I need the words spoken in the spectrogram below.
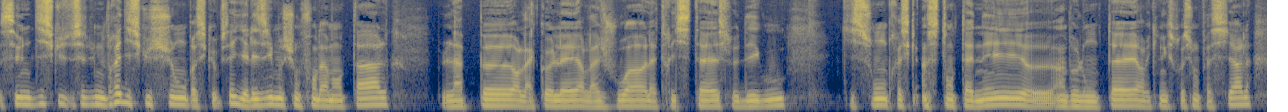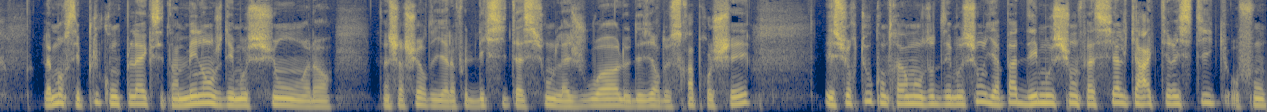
c'est une, une vraie discussion parce que vous savez, il y a les émotions fondamentales, la peur, la colère, la joie, la tristesse, le dégoût, qui sont presque instantanées, euh, involontaires, avec une expression faciale. L'amour, c'est plus complexe, c'est un mélange d'émotions. Alors, un chercheur dit à la fois de l'excitation, de la joie, le désir de se rapprocher. Et surtout, contrairement aux autres émotions, il n'y a pas d'émotion faciale caractéristique, au fond.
